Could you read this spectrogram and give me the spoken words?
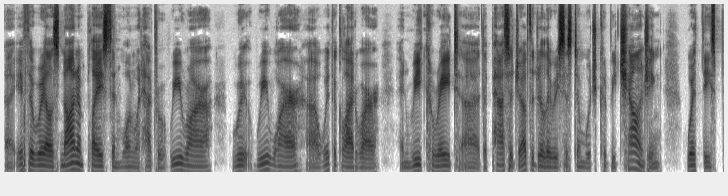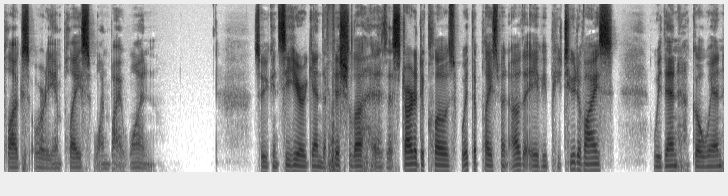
Uh, if the rail is not in place, then one would have to rewire, re rewire uh, with a glide wire and recreate uh, the passage of the delivery system, which could be challenging with these plugs already in place one by one. So you can see here again the fistula has started to close with the placement of the AVP2 device. We then go in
